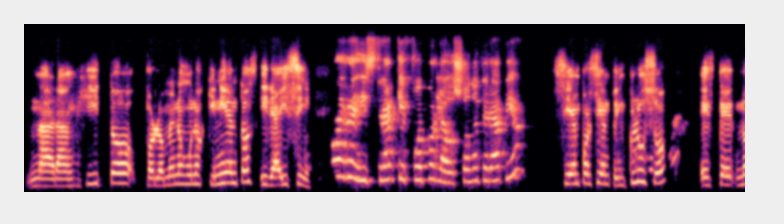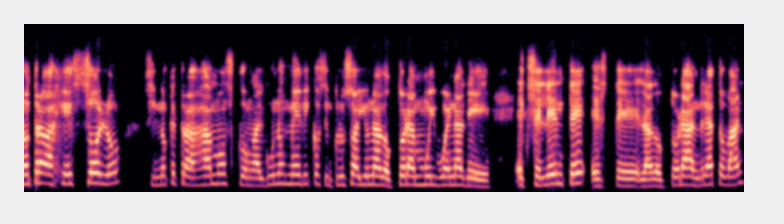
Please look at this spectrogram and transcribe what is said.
Naranjito, por lo menos unos 500 y de ahí sí. ¿Puedes registrar que fue por la ozonoterapia? 100%, incluso este, no trabajé solo, sino que trabajamos con algunos médicos, incluso hay una doctora muy buena de excelente, este, la doctora Andrea Tobán,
